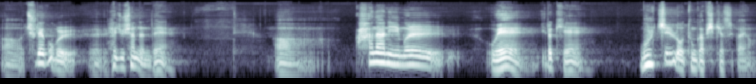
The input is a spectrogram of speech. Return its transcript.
어, 출애굽을 해주셨는데 어, 하나님을 왜 이렇게 물질로 둔갑시켰을까요?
